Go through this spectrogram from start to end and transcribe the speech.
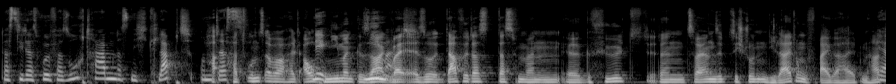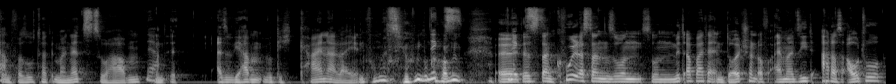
dass die das wohl versucht haben, das nicht klappt. Und hat, das, hat uns aber halt auch nee, niemand gesagt, niemand. weil also dafür, dass, dass man äh, gefühlt dann 72 Stunden die Leitung freigehalten hat ja. und versucht hat, immer Netz zu haben. Ja. Und, äh, also wir haben wirklich keinerlei Informationen bekommen. Nix. Äh, Nix. Das ist dann cool, dass dann so ein, so ein Mitarbeiter in Deutschland auf einmal sieht, ah, das Auto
